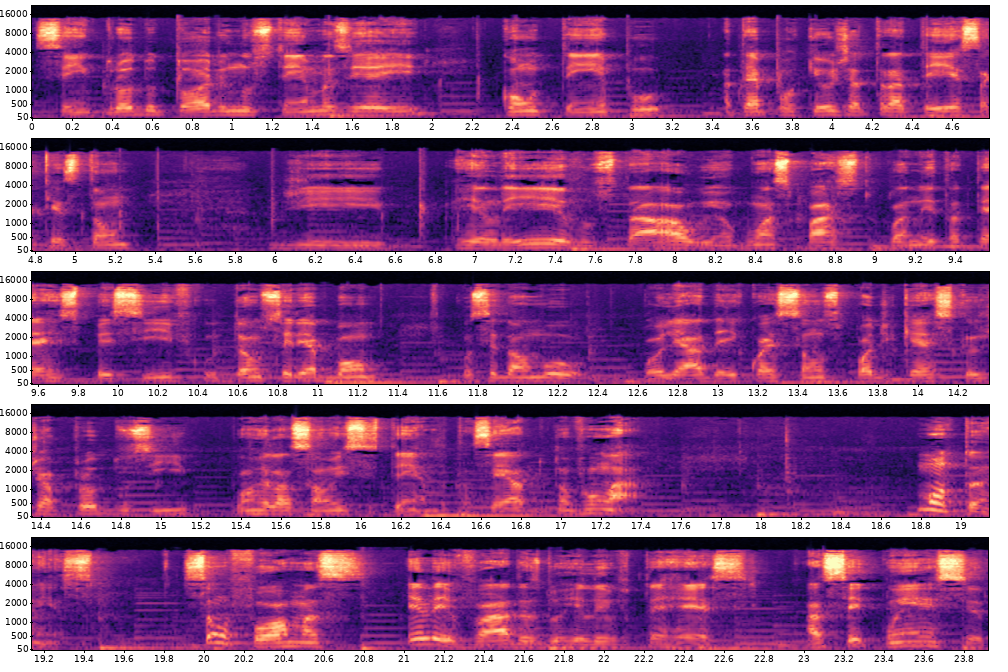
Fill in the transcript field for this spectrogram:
ser introdutório nos temas e aí com o tempo, até porque eu já tratei essa questão de relevos tal em algumas partes do planeta Terra específico. Então seria bom você dar uma olhada aí quais são os podcasts que eu já produzi com relação a esse tema, tá certo? Então vamos lá. Montanhas são formas elevadas do relevo terrestre. A sequência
